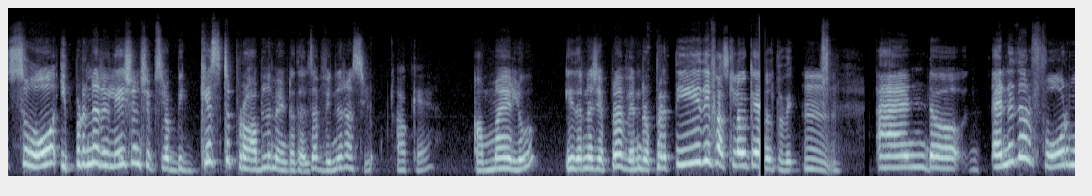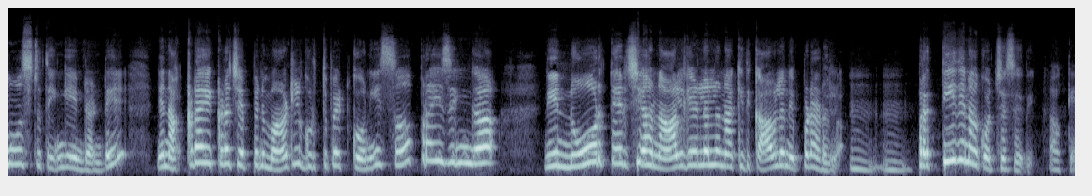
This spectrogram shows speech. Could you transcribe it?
సో ఇప్పుడున్న రిలేషన్షిప్స్లో బిగ్గెస్ట్ ప్రాబ్లం ఏంటో తెలుసా? వినర్ అసలు. ఓకే. అమ్మాయిలు ఏదన్నా చెప్పినా వినరు. ప్రతిదీ ఫస్ట్ లోకే వెళ్తుంది. అండ్ ఎనదర్ ఫోర్ మోస్ట్ థింగ్ ఏంటంటే నేను అక్కడ ఇక్కడ చెప్పిన మాటలు గుర్తుపెట్టుకొని సర్ప్రైజింగ్గా నేను నోరు తెరిచి ఆ నాలుగేళ్ళలో నాకు ఇది కావాలని ఎప్పుడు అడగల. ప్రతిదీ నాకు వచ్చేసేది. ఓకే.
